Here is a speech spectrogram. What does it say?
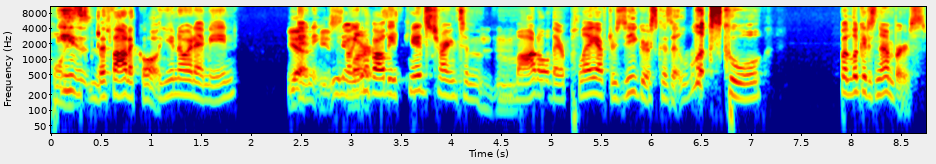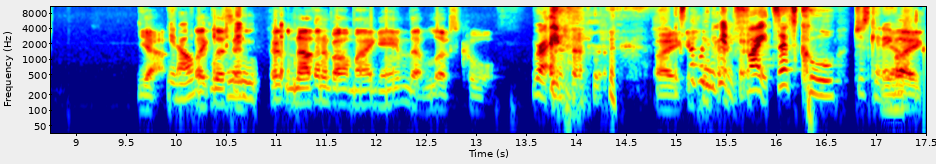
Point. he's methodical. You know what I mean? Yeah, and he's you know, smart. you have all these kids trying to m Mhm. model their play after Zegras because it looks cool, but look at his numbers. yeah. You know, Like listen, mean- there's nothing about my game that looks cool. right? All Like, Except when you get in fights, that's cool. Just kidding. Yeah. like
